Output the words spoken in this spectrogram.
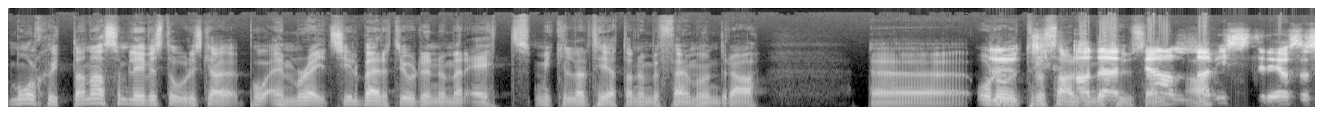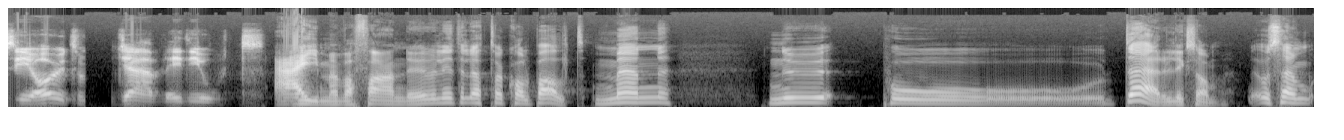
målskyttarna som blev historiska på Emirates. Gilberto gjorde nummer ett, Mikel Arteta nummer 500 uh, och då mm. Trossard nummer 1000. Alla ja. visste det och så ser jag ut som en jävla idiot. Nej, men vad fan, det är väl inte lätt att ha koll på allt. Men nu på där liksom. Och sen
